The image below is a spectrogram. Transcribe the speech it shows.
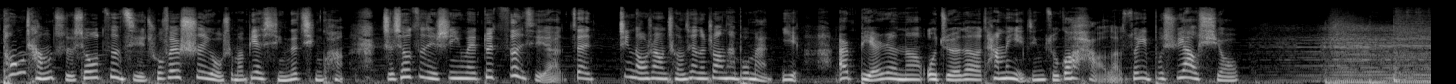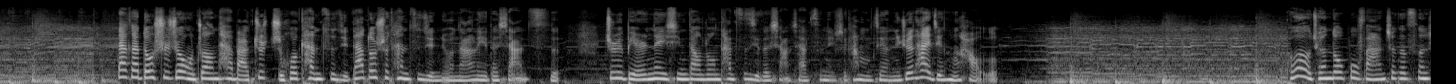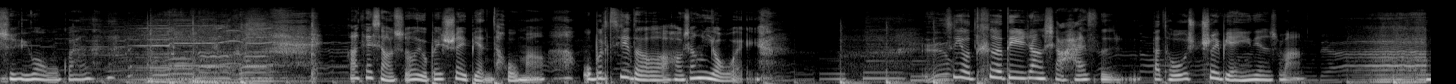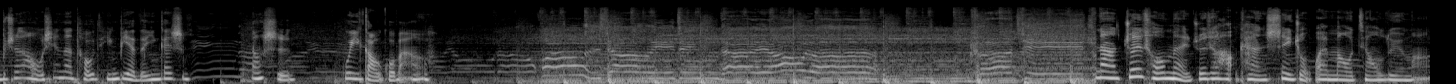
通常只修自己，除非是有什么变形的情况，只修自己是因为对自己在。镜头上呈现的状态不满意，而别人呢？我觉得他们已经足够好了，所以不需要修。大概都是这种状态吧，就只会看自己，大多是看自己有哪里的瑕疵。至于别人内心当中他自己的小瑕疵，你是看不见。你觉得他已经很好了，朋友圈都不发，这个测试与我无关。花开小时候有被睡扁头吗？我不记得了，好像有哎。是有特地让小孩子把头睡扁一点是吧？我不知道，我现在头挺扁的，应该是当时故意搞过吧。那追求美、追求好看是一种外貌焦虑吗？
